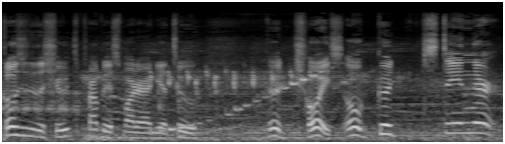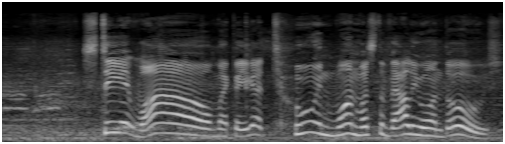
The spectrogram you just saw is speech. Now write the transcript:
Closer to the chutes, probably a smarter idea too. Good choice. Oh, good. Stay in there. Stay in. Wow, Micah, you got two in one. What's the value on those?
